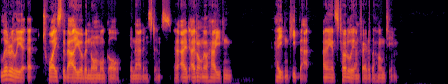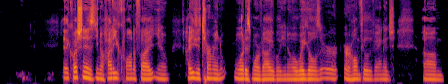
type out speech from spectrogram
literally at, twice the value of a normal goal in that instance. And I I don't know how you can how you can keep that. I think it's totally unfair to the home team. Yeah, the question is, you know, how do you quantify, you know, how do you determine what is more valuable, you know, away goals or, or home field advantage? Um,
